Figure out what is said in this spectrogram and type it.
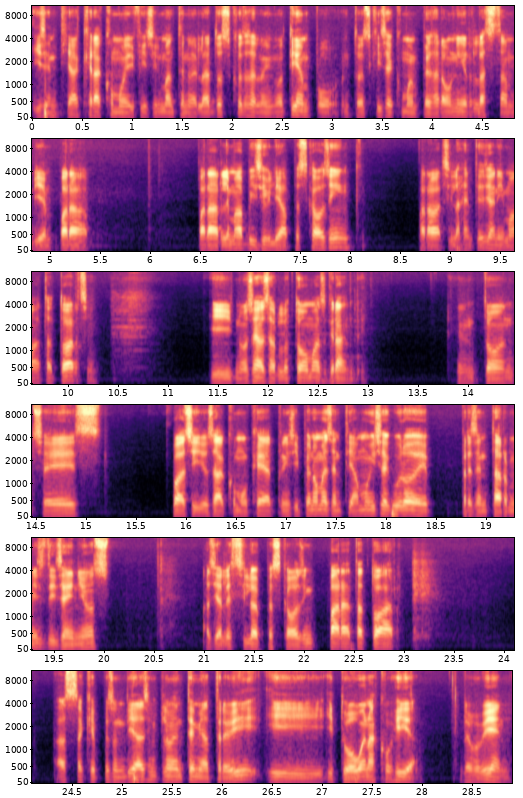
Y sentía que era como difícil mantener las dos cosas al mismo tiempo. Entonces quise como empezar a unirlas también para, para darle más visibilidad a Pescado Zinc, para ver si la gente se animaba a tatuarse. Y no sé, hacerlo todo más grande. Entonces, fue así, o sea, como que al principio no me sentía muy seguro de presentar mis diseños hacia el estilo de pescado sin para tatuar, hasta que pues un día simplemente me atreví y, tuvo buena acogida, le fue bien.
